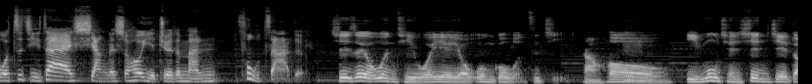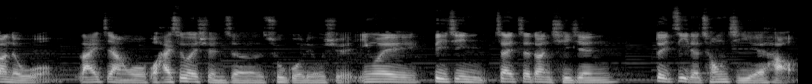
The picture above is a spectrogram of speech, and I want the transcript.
我自己在想的时候也觉得蛮复杂的。其实这个问题我也有问过我自己，然后以目前现阶段的我来讲，我我还是会选择出国留学，因为毕竟在这段期间，对自己的冲击也好，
